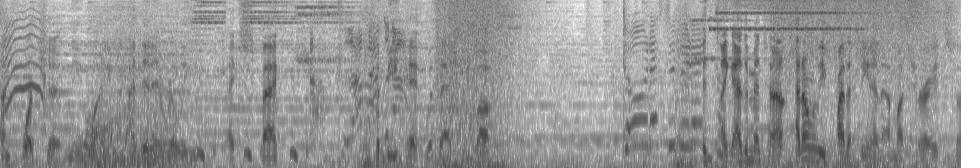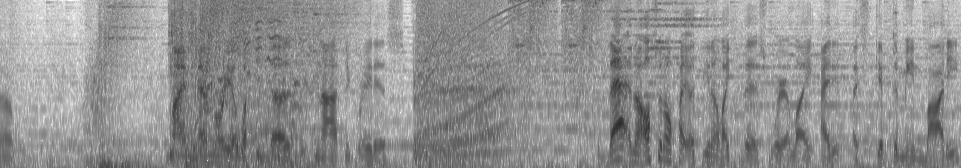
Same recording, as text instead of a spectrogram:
unfortunately, like, I didn't really expect to be hit with that debuff. Like, as I mentioned, I don't really fight Athena that much, right? So, my memory of what he does is not the greatest. That, and I also don't fight Athena like this, where, like, I, I skip the main body.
